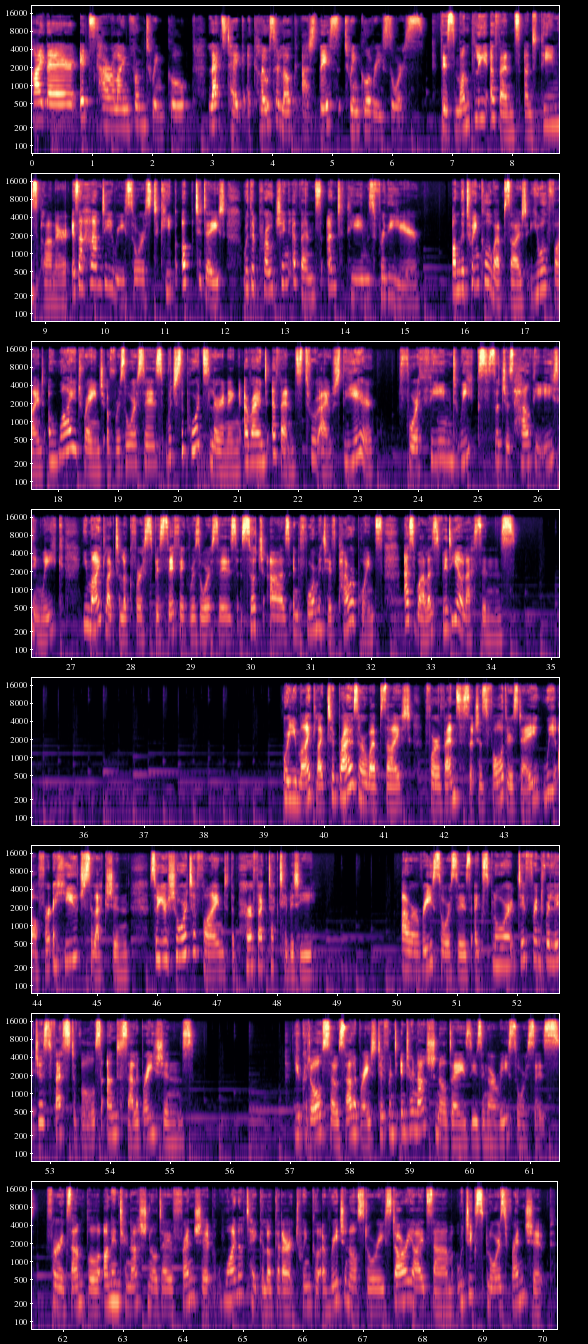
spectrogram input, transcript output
Hi there, it's Caroline from Twinkl. Let's take a closer look at this Twinkl resource. This monthly events and themes planner is a handy resource to keep up to date with approaching events and themes for the year. On the Twinkl website, you will find a wide range of resources which supports learning around events throughout the year. For themed weeks, such as Healthy Eating Week, you might like to look for specific resources such as informative PowerPoints as well as video lessons. Or you might like to browse our website. For events such as Father's Day, we offer a huge selection, so you're sure to find the perfect activity. Our resources explore different religious festivals and celebrations. You could also celebrate different international days using our resources. For example, on International Day of Friendship, why not take a look at our Twinkl original story Starry Eyed Sam, which explores friendship?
